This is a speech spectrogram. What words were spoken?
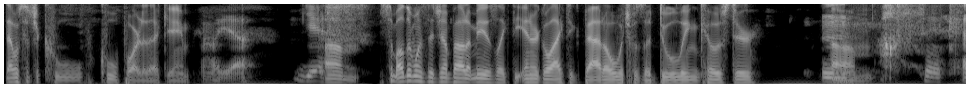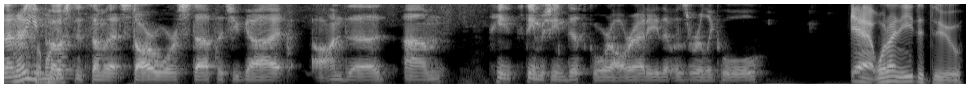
that was such a cool, cool part of that game. Oh yeah. yes Um, some other ones that jump out at me is like the Intergalactic Battle, which was a dueling coaster. Mm. Um, oh sick and I know you someone- posted some of that Star Wars stuff that you got on the um, Team, Steam Machine Discord already. That was really cool. yeah, what I need to do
